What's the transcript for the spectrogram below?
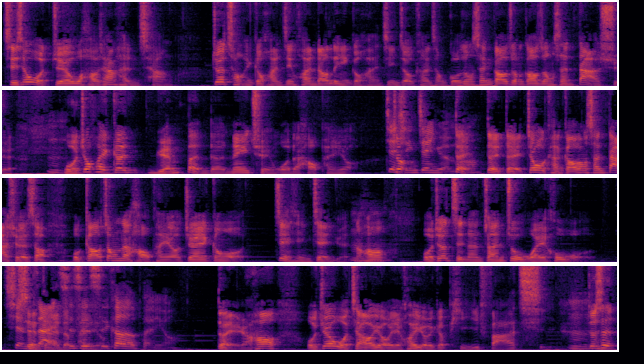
其实我觉得我好像很长，就从一个环境换到另一个环境之后，可能从国中升高中、高中升大学，嗯。我就会跟原本的那一群我的好朋友，渐行渐远对吗？对对，就我可能高中升大学的时候，我高中的好朋友就会跟我渐行渐远，然后我就只能专注维护我现现在此时此刻的朋友，对，然后我觉得我交友也会有一个疲乏期，嗯。就是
